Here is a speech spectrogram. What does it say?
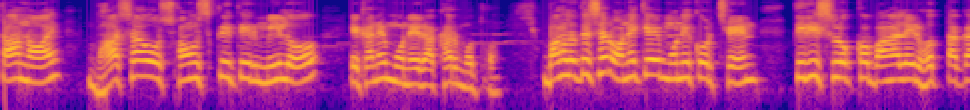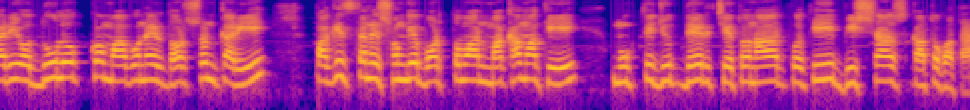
তা নয় ভাষা ও সংস্কৃতির মিলও এখানে মনে রাখার মতো। বাংলাদেশের অনেকে মনে করছেন তিরিশ লক্ষ বাঙালির হত্যাকারী ও দু লক্ষ মা বোনের ধর্ষণকারী পাকিস্তানের সঙ্গে বর্তমান মাখামাখি মুক্তিযুদ্ধের চেতনার প্রতি বিশ্বাসঘাতকতা।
